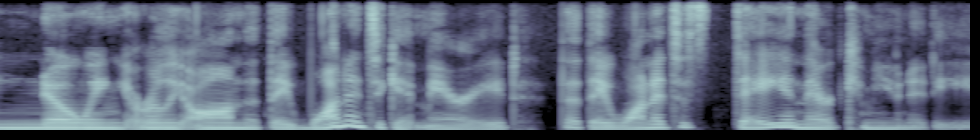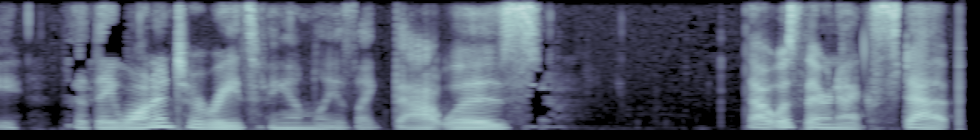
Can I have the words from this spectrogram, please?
knowing early on that they wanted to get married, that they wanted to stay in their community, that they wanted to raise families. Like that was that was their next step.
